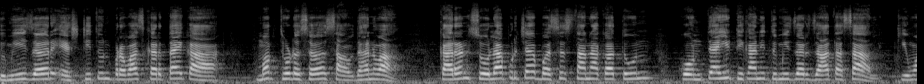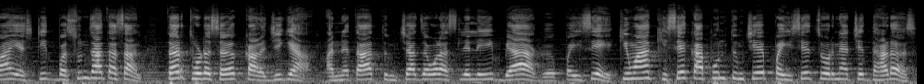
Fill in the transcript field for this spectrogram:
तुम्ही जर एस टीतून प्रवास करताय का मग थोडंसं सावधान व्हा. कारण सोलापूरच्या बसस्थानकातून कोणत्याही ठिकाणी तुम्ही जर जात असाल किंवा एस टीत बसून जात असाल तर थोडंसं काळजी घ्या. अन्यथा तुमच्याजवळ असलेली बॅग पैसे किंवा खिसे कापून तुमचे पैसे चोरण्याचे धाडस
